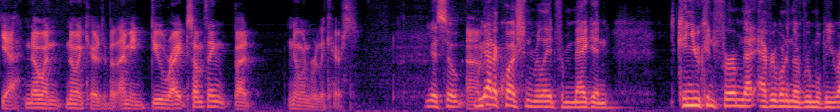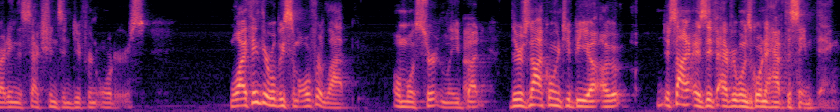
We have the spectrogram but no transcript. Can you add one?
Yeah, no one no one cares about. I mean, do write something, but no one really cares. Yeah, so um, we got a question relayed from Megan. Can you confirm that everyone in the room will be writing the sections in different orders? Well, I think there will be some overlap, almost certainly, uh, but there's not going to be a, a. It's not as if everyone's going to have the same thing.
